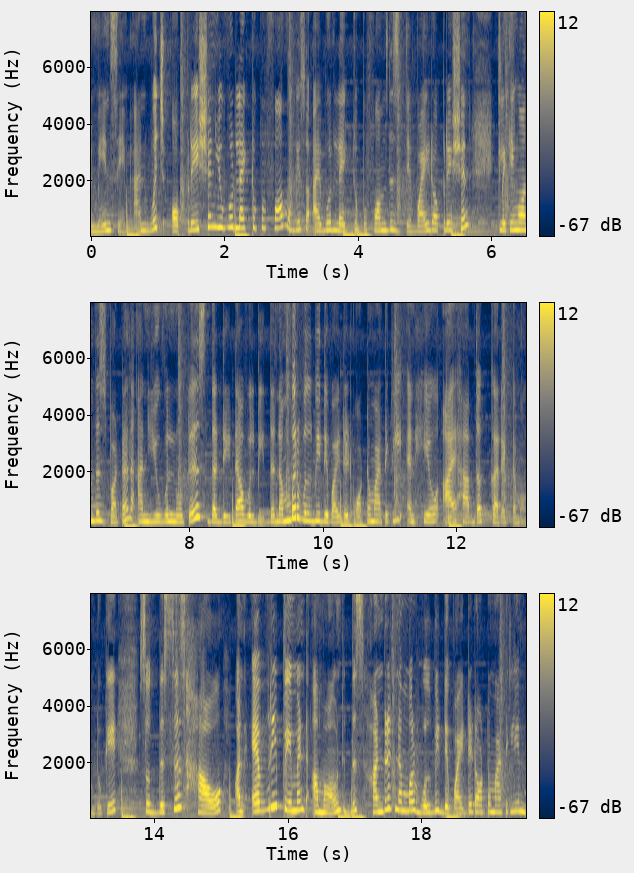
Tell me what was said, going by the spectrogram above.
remain same. And which operation you would like to perform okay? So i would like to perform this divide operation. Click clicking on this button and you will notice the data will be the number will be divided automatically and here I have the correct amount okay? So this is how on every payment amount this 100 number will be divided automatically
